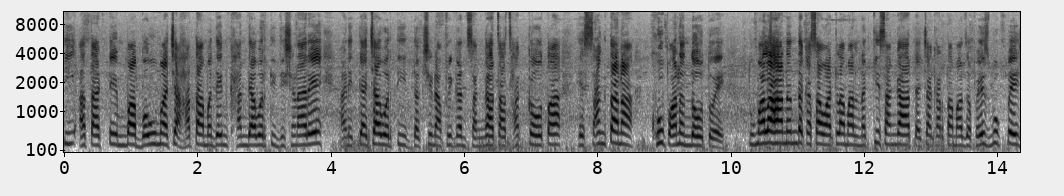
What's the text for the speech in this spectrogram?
ती आता टेंबा बहुमाच्या हातामध्ये खांद्यावरती दिसणार आहे. आणि त्याच्यावरती दक्षिण आफ्रिकन संघाचाच हक्क होता हे सांगताना खूप आनंद होतो आहे तुम्हाला हा आनंद कसा वाटला मला नक्की सांगा. त्याच्याकरता माझं फेसबुक पेज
